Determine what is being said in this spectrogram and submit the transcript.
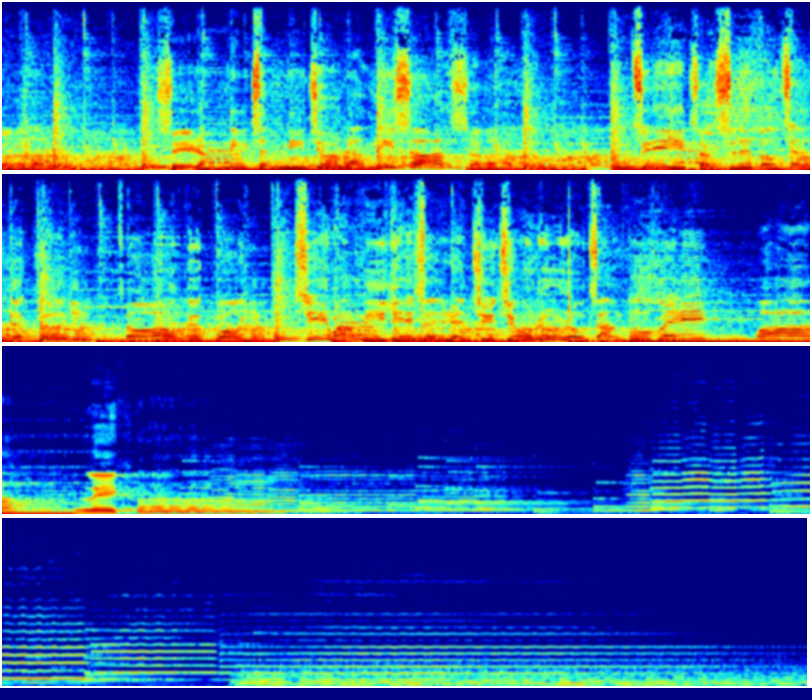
谁让你沉溺就让你伤神？醉一场是否真的可以痛个过瘾？希望你夜深人去酒入柔肠，不会忘泪痕。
